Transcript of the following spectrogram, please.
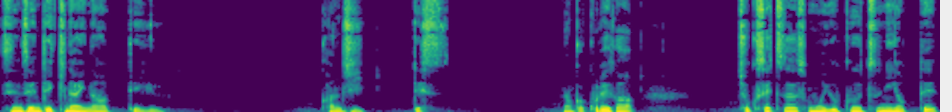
全然できないなっていう感じです。なんかこれが直接その抑うつによって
